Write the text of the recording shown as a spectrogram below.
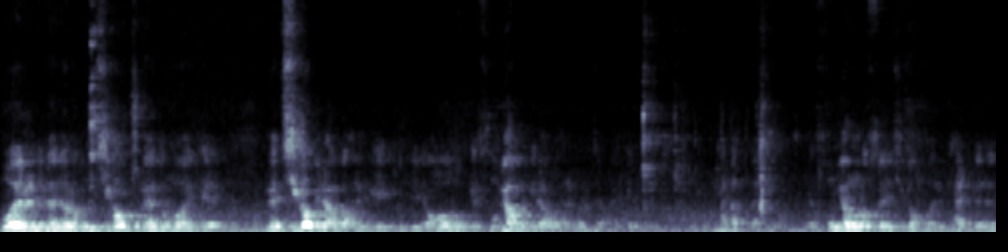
뭐 예를 들면 여러분 직업 중에도 뭐 이렇게 우리가 직업이라고 하는 게 이제 영어로 소명이라고 하는 거 있잖아요. 받았다. 그러니까 소명으로서의 직업 뭐 이렇게 할 때는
